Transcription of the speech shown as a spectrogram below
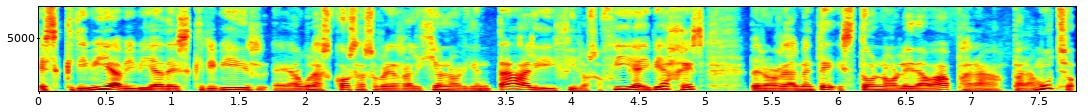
escribía, vivía de escribir eh, algunas cosas sobre religión oriental y filosofía y viajes, pero realmente esto no le daba para, mucho.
